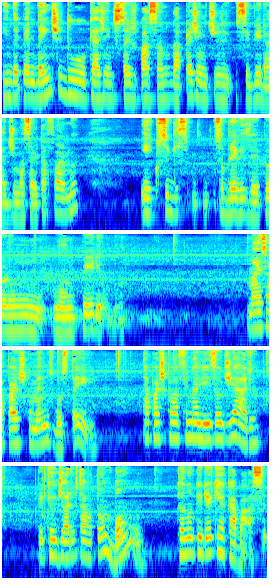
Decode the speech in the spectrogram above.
independente do que a gente esteja passando, dá pra gente se virar de uma certa forma e conseguir sobreviver por um longo período. Mas a parte que eu menos gostei é a parte que ela finaliza o diário. Porque o diário estava tão bom que eu não queria que acabasse.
